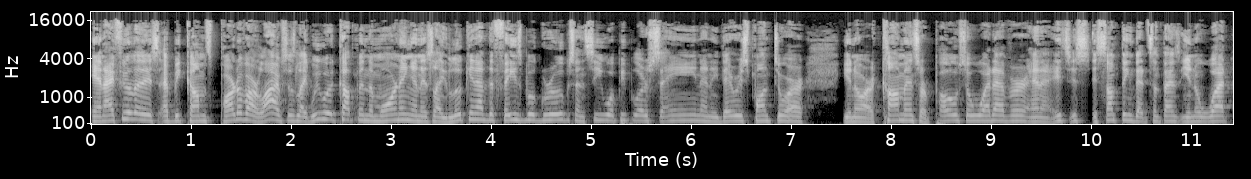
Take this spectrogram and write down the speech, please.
And I feel that it becomes part of our lives. It's like we wake up in the morning and it's like looking at the Facebook groups and see what people are saying and they respond to our, you know, our comments or posts or whatever. And it's just, it's something that sometimes, you know what,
